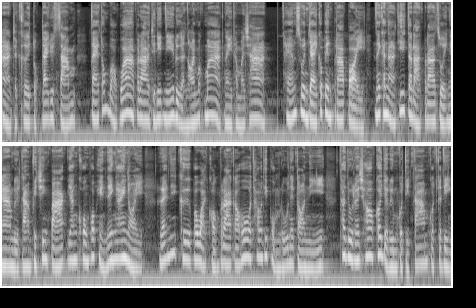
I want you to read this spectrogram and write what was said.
อาจจะเคยตกได้ด้วยซ้ำ แต่ต้องบอกว่าปลาชนิดนี้เหลือน้อยมากๆ ในธรรมชาติ แถมส่วนใหญ่ก็เป็นปลาปล่อย ในขณะที่ตลาดปลาสวยงามหรือตามฟิชชิงพาร์คยังคงพบเห็นได้ง่ายหน่อย และนี่คือประวัติของปลากระโฮเท่าที่ผมรู้ในตอนนี้ ถ้าดูและชอบก็อย่าลืมกดติดตามกดกระดิ่ง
